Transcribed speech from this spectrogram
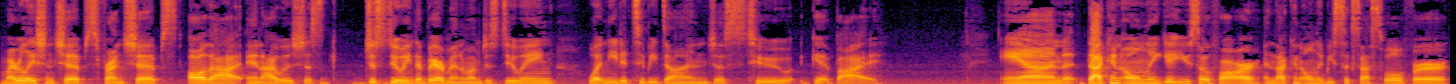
my relationships, friendships, all that, and I was just just doing the bare minimum, just doing what needed to be done just to get by. And that can only get you so far, and that can only be successful for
